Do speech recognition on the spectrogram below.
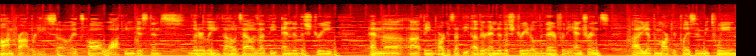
on property. So it's all walking distance. Literally, the hotel is at the end of the street, and the uh, theme park is at the other end of the street over there for the entrance. Uh, you got the marketplace in between.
